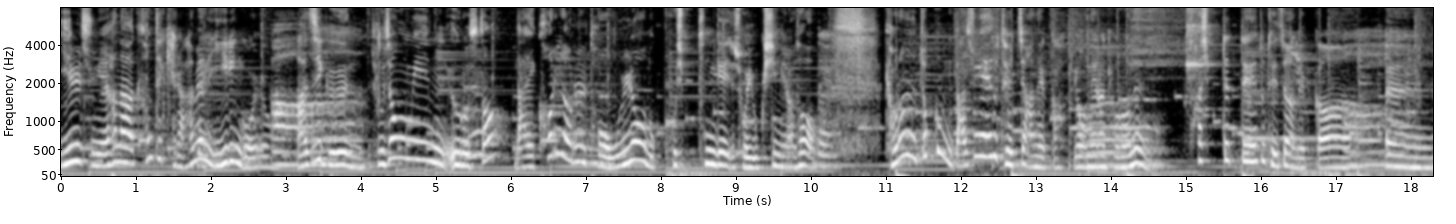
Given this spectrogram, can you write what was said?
일 중에 하나 선택해라 하면 네. 은 일인 거예요. 아. 아. 직은 조정민으로서 나의 커리어를 더 올려놓고 싶은 게 이제 저의 욕심이라서 네. 결혼은 조금 나중에 해도 되지 않을까. 연애랑 아. 결혼은 40대 때 해도 되지 않을까. 아. 예.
